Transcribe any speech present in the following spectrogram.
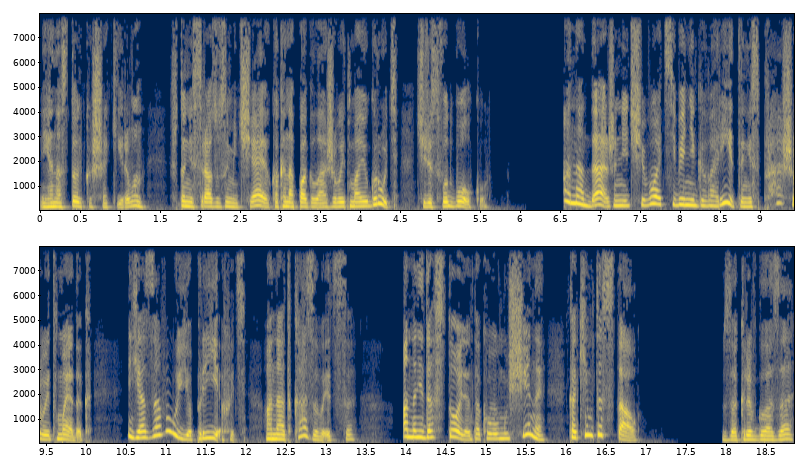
Я настолько шокирован, что не сразу замечаю, как она поглаживает мою грудь через футболку. Она даже ничего о тебе не говорит и не спрашивает Мэддок. Я зову ее приехать. Она отказывается. Она недостойна такого мужчины, каким ты стал. Закрыв глаза,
